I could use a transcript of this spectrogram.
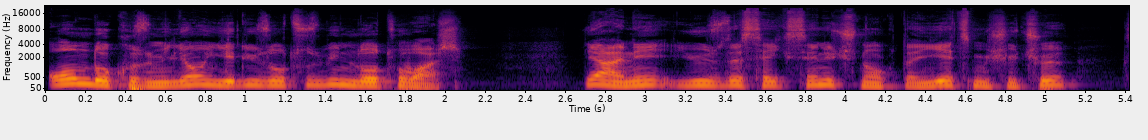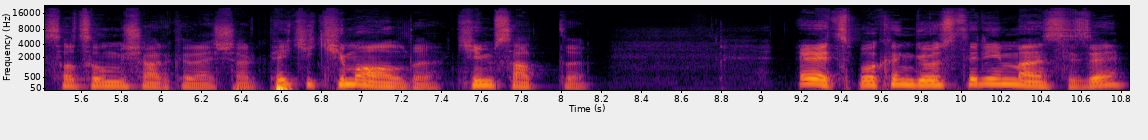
19 milyon 730 bin lotu var. Yani %83.73'ü satılmış arkadaşlar. Peki kim aldı? Kim sattı? Evet bakın göstereyim ben size.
